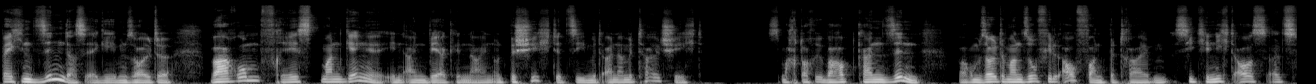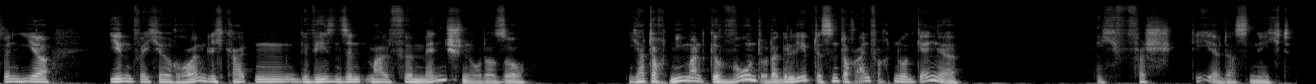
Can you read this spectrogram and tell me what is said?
welchen Sinn das ergeben sollte. Warum fräst man Gänge in einen Berg hinein und beschichtet sie mit einer Metallschicht? Das macht doch überhaupt keinen Sinn. Warum sollte man so viel Aufwand betreiben? Es sieht hier nicht aus, als wenn hier irgendwelche Räumlichkeiten gewesen sind, mal für Menschen oder so. Hier hat doch niemand gewohnt oder gelebt, es sind doch einfach nur Gänge. Ich verstehe verstehe das nicht.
